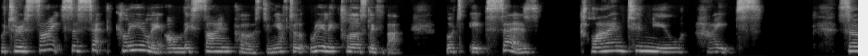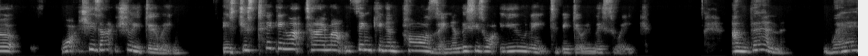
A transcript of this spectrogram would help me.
But her sights are set clearly on this signpost, and you have to look really closely for that. But it says, climb to new heights. So, what she's actually doing is just taking that time out and thinking and pausing. And this is what you need to be doing this week. And then, where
